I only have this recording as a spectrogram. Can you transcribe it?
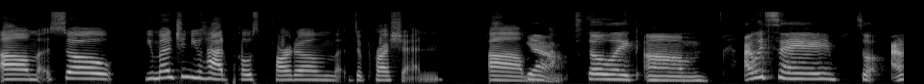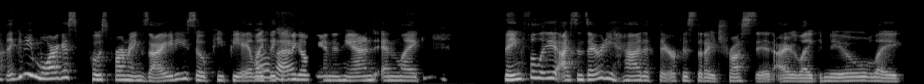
Um, so you mentioned you had postpartum depression. Um, Yeah. So like um I would say so I think it'd be more, I guess, postpartum anxiety. So PPA. Like they kind of go hand in hand. And like thankfully I since I already had a therapist that I trusted, I like knew like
